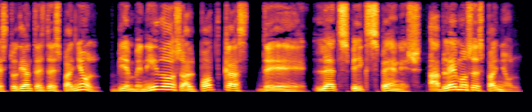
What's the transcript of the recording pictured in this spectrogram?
estudiantes de español, bienvenidos al podcast de Let's Speak Spanish, Hablemos Español.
